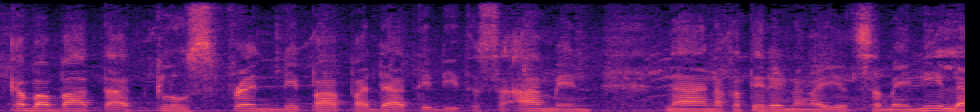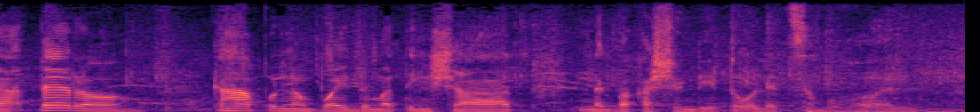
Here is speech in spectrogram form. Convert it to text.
kababata at close friend ni Papa dati dito sa amin na nakatira na ngayon sa Maynila. Pero kahapon lang po ay dumating siya at nagbakasyon dito ulit sa Bohol.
